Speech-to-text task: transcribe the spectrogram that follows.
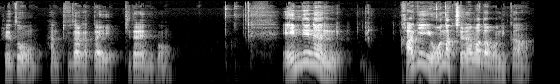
그래도 한 두 달 가까이 기다려야 되고 AMD는 가격이 워낙 저렴하다 보니까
